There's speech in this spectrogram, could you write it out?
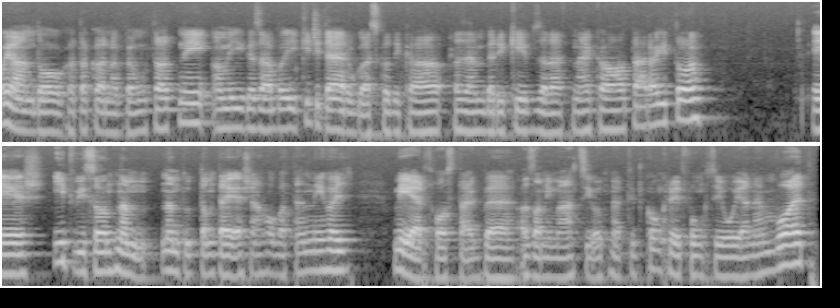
olyan dolgokat akarnak bemutatni, ami igazából egy kicsit elrugaszkodik a, az emberi képzeletnek a határaitól, és itt viszont nem, nem tudtam teljesen hova tenni, hogy miért hozták be az animációt, mert itt konkrét funkciója nem volt,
